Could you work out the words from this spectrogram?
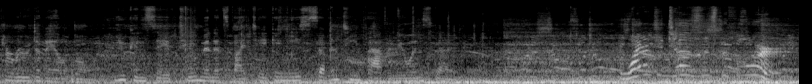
Faster route available. You can save two minutes by taking East 17th Avenue instead. Why don't you tell us this before?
